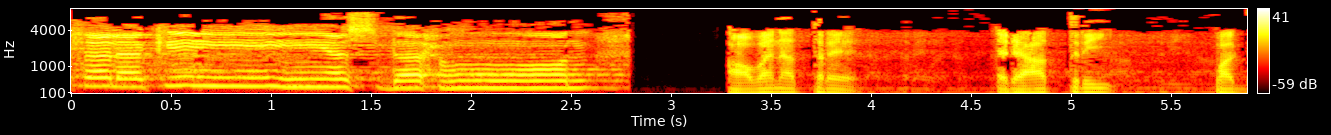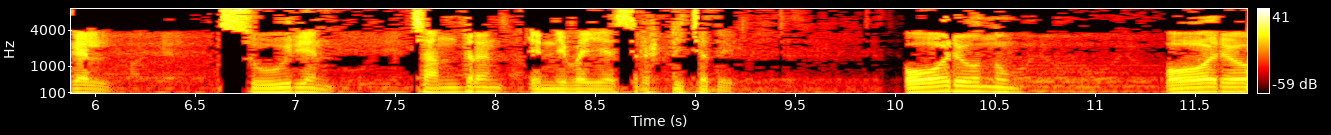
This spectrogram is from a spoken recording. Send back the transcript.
فلك يسبحون അവനത്രേ രാത്രി പകൽ സൂര്യൻ ചന്ദ്രൻ എന്നിവയെ സൃഷ്ടിച്ചത് ഓരോന്നും ഓരോ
